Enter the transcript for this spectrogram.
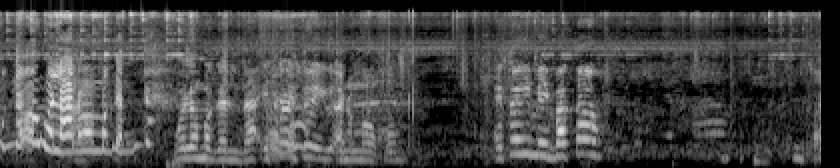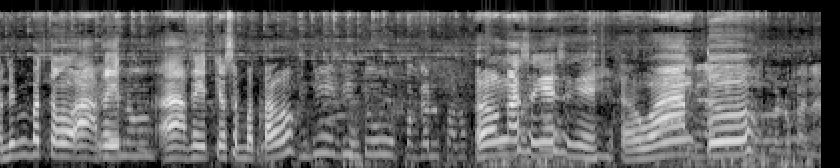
ako doon. Wala namang maganda. Walang maganda. Ito, ito, ano mo ko. Ito, may bato. Alin ba to? Akit? Ayan, oh. Akit ka sa bato? Hindi, dito, pag ano, parang... Oo nga, sige, sige. Uh, one, two. Ano?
